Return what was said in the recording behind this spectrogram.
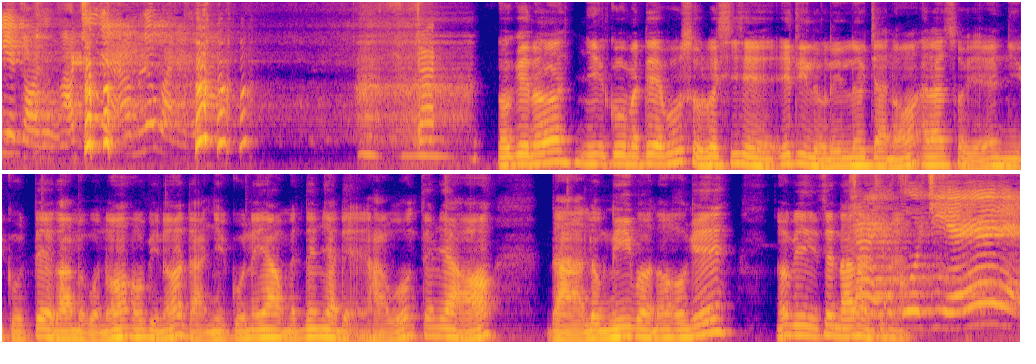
ညစ်တော့လို့ငါထုတယ်မလုပ်ပါနဲ့ဗျာ โอเคနော်ညီအကိုမတည့်ဘူးဆိုလို့ရှိရင်အဲ့ဒီလိုလေးလောက်ကြနော်အဲ့ဒါဆိုရင်ညီအကိုတဲ့သွားမှာပေါ့နော်ဟုတ်ပြီနော်ဒါညီအကိုနှစ်ယောက်မသိမြတ်တဲ့ဟာကိုသိမြတ်အောင်ဒါလုံနီးပေါ့နော်โอเค နော်ဘေးစက်နားထောင်ကြည့်မယ်ကိုကြီးရဲ့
